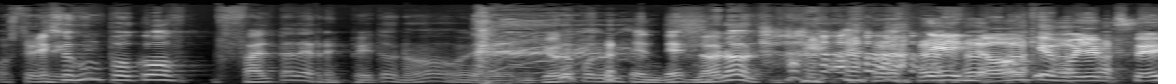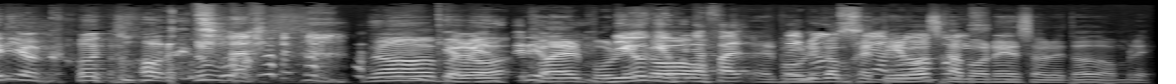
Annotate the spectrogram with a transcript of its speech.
Hostia, Eso sí. es un poco falta de respeto, ¿no? Eh, yo lo puedo entender. No, no. Que no, que voy en serio, coño. No, que pero joder, el Digo público, que es una fal- el público Denuncia, objetivo ¿no? es japonés, sobre todo, hombre.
